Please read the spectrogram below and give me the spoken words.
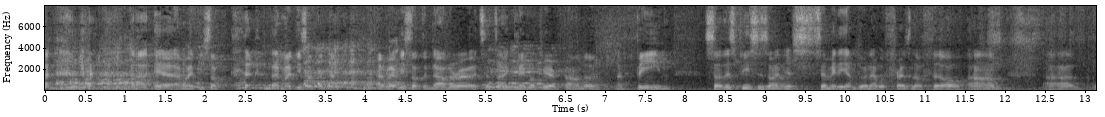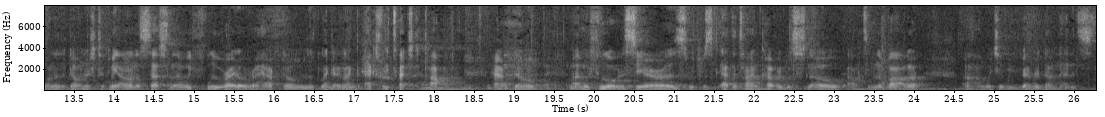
uh, yeah, that might be some. that might be something. That might be something down the road. Since I came up here and found a, a theme. So this piece is on Yosemite. I'm doing that with Fresno Phil. Um, uh, one of the donors took me out on a Cessna. We flew right over Half Dome, like I like actually touched the top of Half Dome. Uh, we flew over the Sierras, which was at the time covered with snow, out to Nevada. uh, which if you've ever done that, it's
